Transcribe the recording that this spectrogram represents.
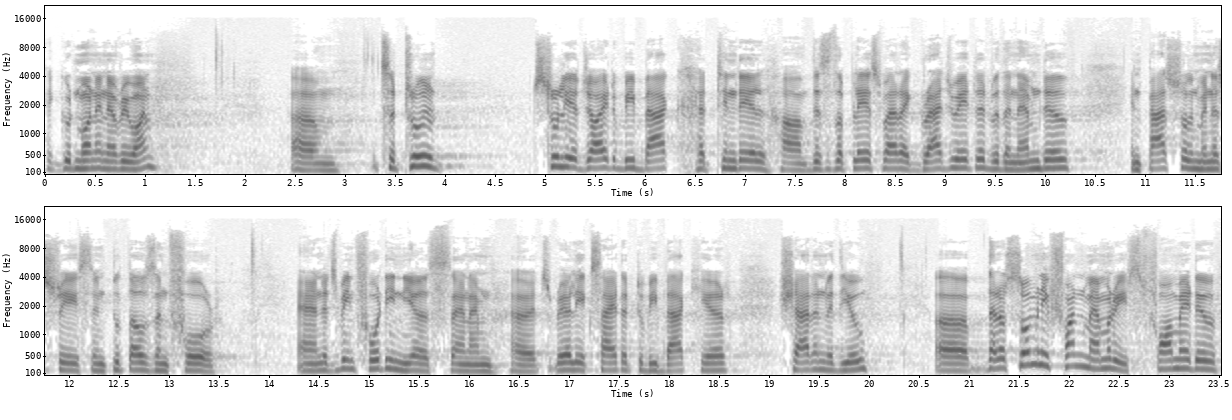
Hey, good morning, everyone. Um, it's a true, it's truly a joy to be back at Tyndale. Um, this is the place where I graduated with an MDiv in pastoral ministries in 2004. And it's been 14 years, and I'm uh, it's really excited to be back here sharing with you. Uh, there are so many fun memories, formative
